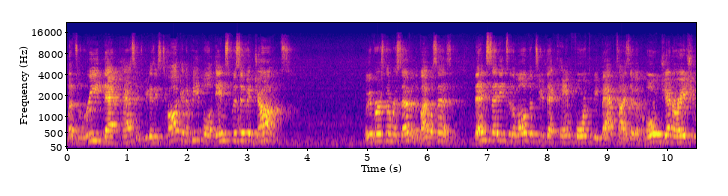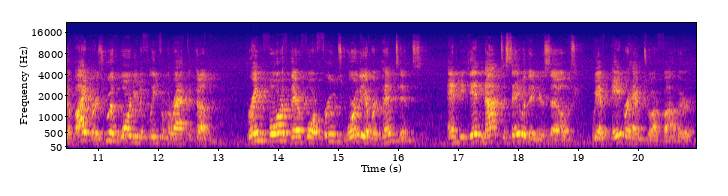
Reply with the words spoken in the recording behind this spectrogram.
Let's read that passage because he's talking to people in specific jobs. Look at verse number 7. The Bible says, Then said he to the multitude that came forth to be baptized of him, O generation of vipers, who hath warned you to flee from the wrath to come? Bring forth therefore fruits worthy of repentance, and begin not to say within yourselves, We have Abraham to our father.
